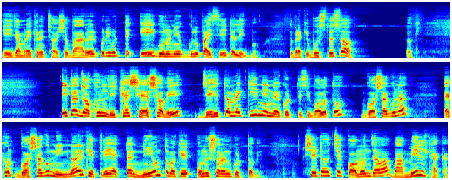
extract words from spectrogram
এই যে আমরা এখানে ছয়শো বারোয়ের পরিবর্তে এই গুণনীয়কগুলো পাইছি, এটা লিখব। তোমরা কি বুঝতেছ? ওকে। এটা যখন লেখা শেষ হবে, যেহেতু আমরা কি নির্ণয় করতেছি বলো তো গসাগুনা এখন গসাগু নির্ণয়ের ক্ষেত্রে একটা নিয়ম তোমাকে অনুসরণ করতে হবে। সেটা হচ্ছে কমন যাওয়া বা মিল থাকা।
